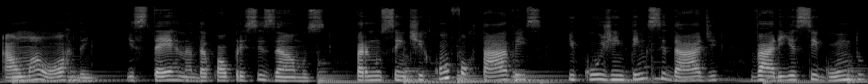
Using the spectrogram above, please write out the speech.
Há uma ordem externa da qual precisamos para nos sentir confortáveis e cuja intensidade varia segundo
